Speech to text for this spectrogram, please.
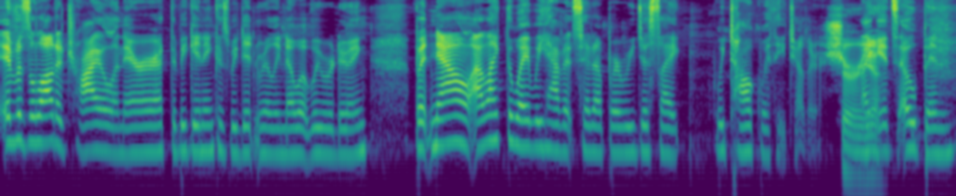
it was a lot of trial and error at the beginning because we didn't really know what we were doing. But now I like the way we have it set up where we just like we talk with each other. Sure, like yeah. it's open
